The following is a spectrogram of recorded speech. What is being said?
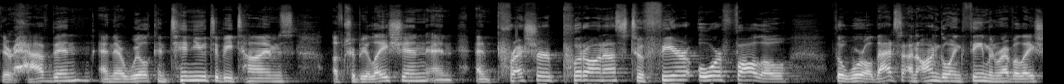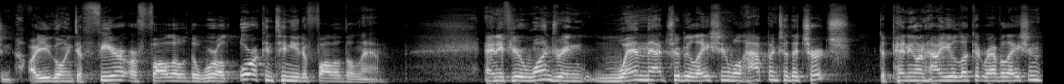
There have been and there will continue to be times of tribulation and, and pressure put on us to fear or follow the world. That's an ongoing theme in Revelation. Are you going to fear or follow the world or continue to follow the Lamb? And if you're wondering when that tribulation will happen to the church, depending on how you look at Revelation,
